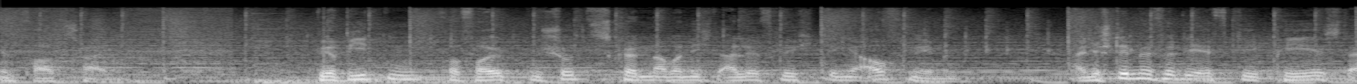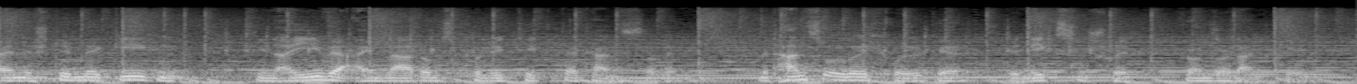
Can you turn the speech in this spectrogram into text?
in Pforzheim. Wir bieten verfolgten Schutz, können aber nicht alle Flüchtlinge aufnehmen. Eine Stimme für die FDP ist eine Stimme gegen die naive Einladungspolitik der Kanzlerin. Mit Hans-Ulrich Rülke den nächsten Schritt für unser Land gehen.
